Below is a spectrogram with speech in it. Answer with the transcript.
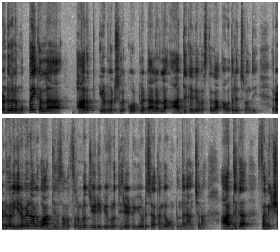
రెండు వేల ముప్పై కల్లా భారత్ ఏడు లక్షల కోట్ల డాలర్ల ఆర్థిక వ్యవస్థగా అవతరించనుంది. రెండు వేల ఇరవై నాలుగు ఆర్థిక సంవత్సరంలో జీడిపి వృద్ధి రేటు ఏడు శాతంగా ఉంటుందని అంచనా ఆర్థిక సమీక్ష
